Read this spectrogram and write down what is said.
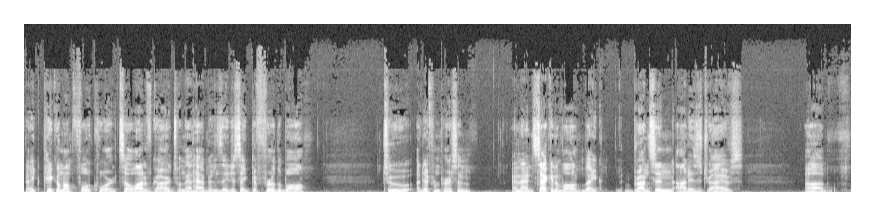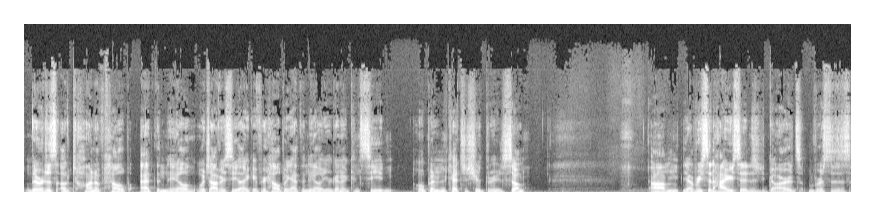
Like pick him up full court. So a lot of guards when that happens, they just like defer the ball to a different person. And then second of all, like Brunson on his drives, uh, there were just a ton of help at the nail. Which obviously, like if you're helping at the nail, you're gonna concede open and catch and shoot threes. So, um, yeah, recent high usage guards versus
